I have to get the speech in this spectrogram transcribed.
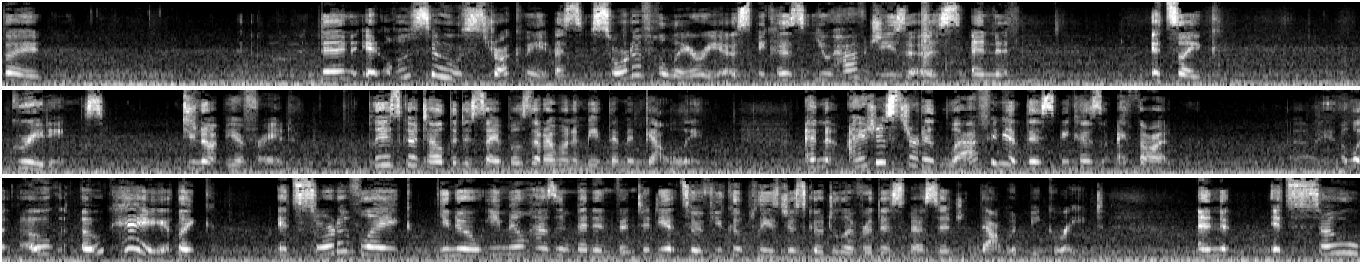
but then it also struck me as sort of hilarious because you have Jesus and it's like Greetings. Do not be afraid. Please go tell the disciples that I want to meet them in Galilee. And I just started laughing at this because I thought, uh, oh, okay, like it's sort of like, you know, email hasn't been invented yet, so if you could please just go deliver this message, that would be great. And it's so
